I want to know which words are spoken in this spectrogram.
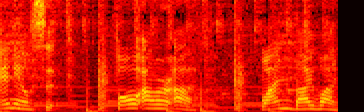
エネオス4 Hour Earth One by One.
